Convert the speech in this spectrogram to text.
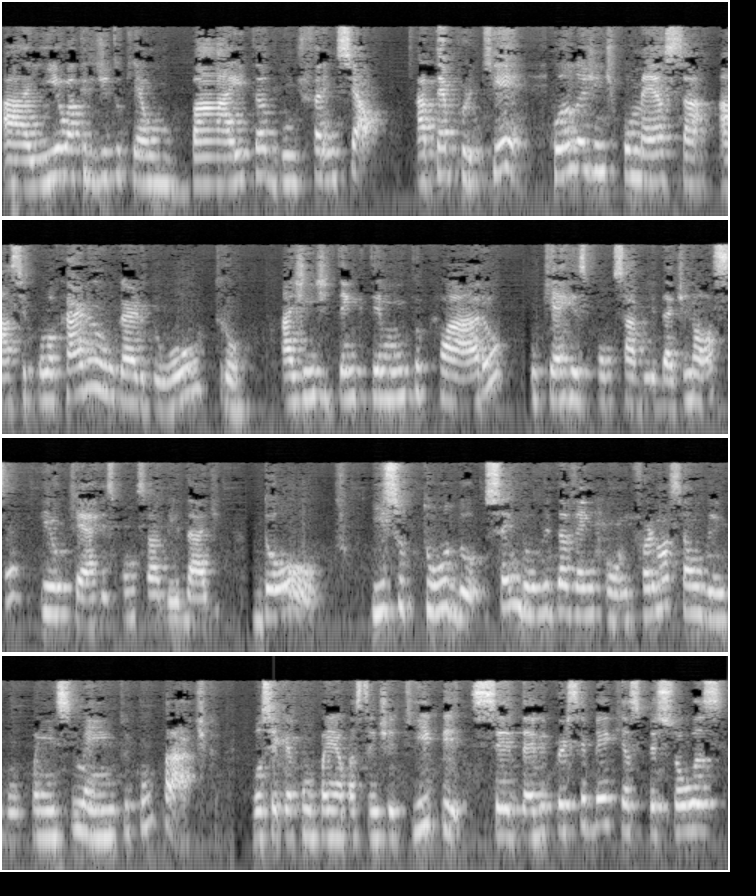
aí eu acredito que é um baita do diferencial. Até porque quando a gente começa a se colocar no lugar do outro, a gente tem que ter muito claro o que é responsabilidade nossa e o que é a responsabilidade do outro. Isso tudo, sem dúvida, vem com informação, vem com conhecimento e com prática você que acompanha bastante equipe, você deve perceber que as pessoas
